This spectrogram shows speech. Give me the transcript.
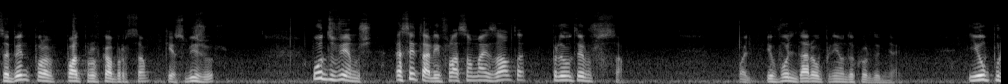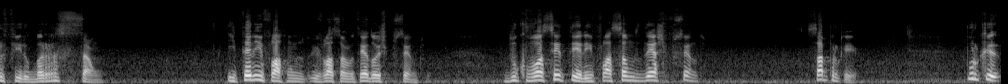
sabendo que pode provocar recessão, que é subir juros, ou devemos aceitar a inflação mais alta para não termos recessão? Olha, eu vou-lhe dar a opinião da cor do dinheiro. Eu prefiro uma recessão e ter inflação, inflação até 2% do que você ter inflação de 10%. Sabe porquê? Porque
